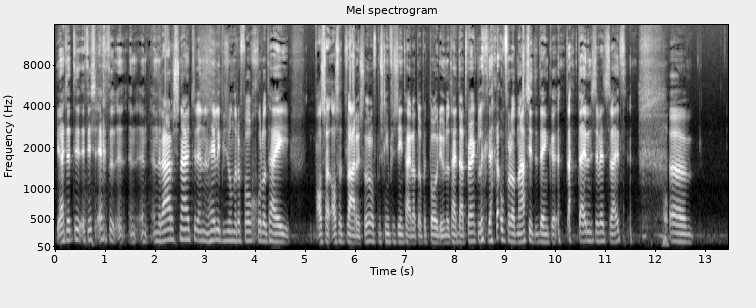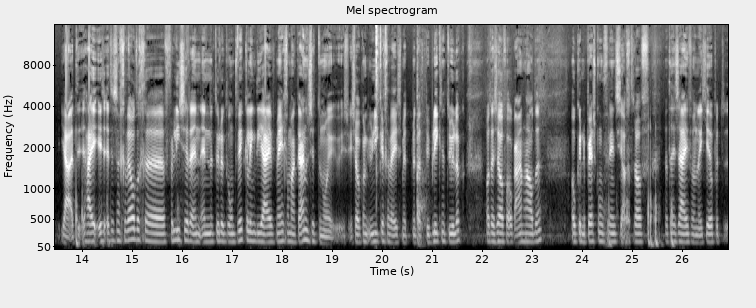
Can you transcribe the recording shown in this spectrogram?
Ja, het, het is echt een, een, een, een rare snuiter en een hele bijzondere vogel dat hij, als, als het waar is hoor, of misschien verzint hij dat op het podium, dat hij daadwerkelijk daarover had na zitten denken tijdens de wedstrijd. Ehm, ja, het, hij is, het is een geweldige verliezer en, en natuurlijk de ontwikkeling die hij heeft meegemaakt tijdens het toernooi is, is ook een unieke geweest met, met dat publiek natuurlijk, wat hij zelf ook aanhaalde. Ook in de persconferentie achteraf, dat hij zei van, weet je, op het... eh,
